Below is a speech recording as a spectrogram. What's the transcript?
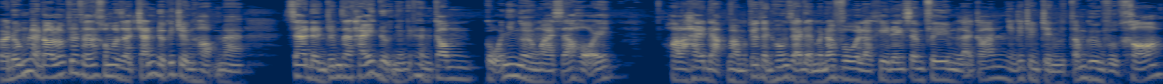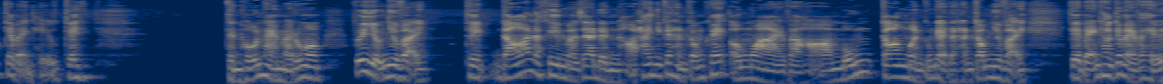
Và đúng là đôi lúc chúng ta không bao giờ tránh được cái trường hợp mà gia đình chúng ta thấy được những cái thành công của những người ngoài xã hội hoặc là hay đặt vào một cái tình huống giả định mà nó vui là khi đang xem phim lại có những cái chương trình về tấm gương vượt khó. Các bạn hiểu cái tình huống này mà, đúng không? Ví dụ như vậy, thì đó là khi mà gia đình họ thấy những cái thành công khác ở ngoài và họ muốn con mình cũng đạt được thành công như vậy, thì bản thân các bạn phải hiểu,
